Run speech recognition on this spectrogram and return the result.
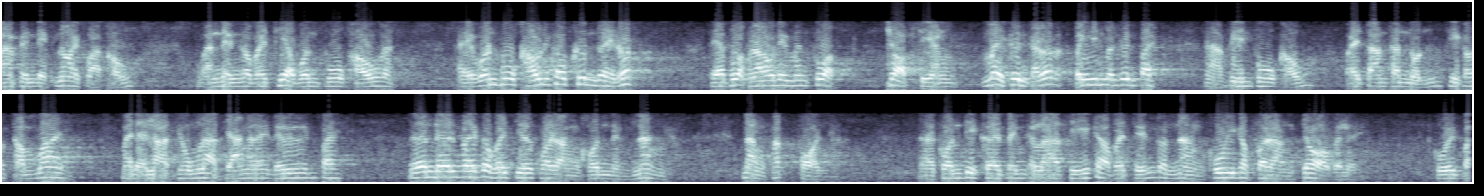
มาเป็นเด็กน้อยกว่าเขา วันหนึ่งก็ไปเที่ยวบนภูเขากันไอ้บนภูเขานี่เขาขึ้นด้วยรถ แต่พวกเรานี่มันพวกชอบเสียง ไม่ขึ้นกับรถปีนมันขึ้นไปปีนภูเขาไปตามถนนที่เขาทำไว้ ไม่ได้ลาดยงลาดยางอะไรเดินไป เดินเดินไปก็ไปเจอฝรั่งคนหนึ่งนั่ง นั่งพักผ่อนคนที่เคยเป็นกลาสีเข้าไปถึงก็นั่งคุยกับฝรั่งจ่อไปเลย คุยไป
